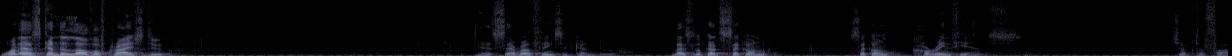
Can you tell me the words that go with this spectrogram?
What else can the love of Christ do? There are several things it can do. Let's look at second, second Corinthians chapter 5.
